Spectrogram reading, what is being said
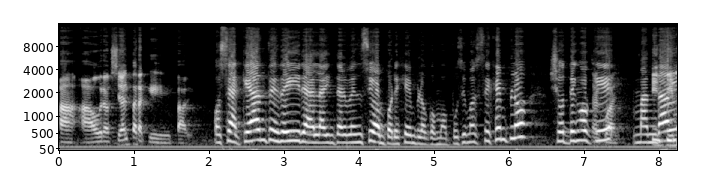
a, obra social para que pague. O sea que antes de ir a la intervención, por ejemplo, como pusimos ese ejemplo, yo tengo que mandarle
